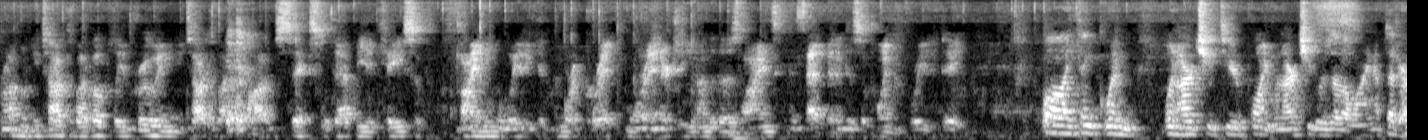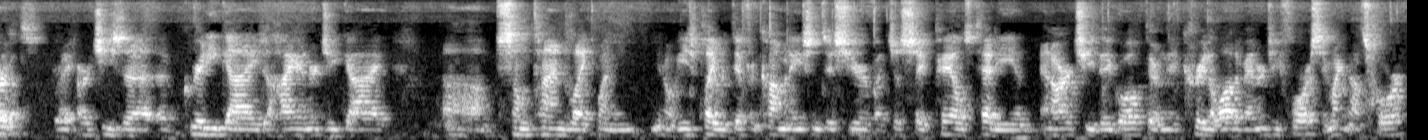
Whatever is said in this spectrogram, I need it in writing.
Ron, when you talked about hopefully improving, you talked about the bottom six. Would that be a case of finding a way to get more grit, more energy onto those lines? Has that been a disappointment for you to date? Well, I think when when Archie, to your point, when Archie was out of the lineup, that hurt us. Right. Archie's a, a gritty guy, he's a high energy guy. Um, sometimes, like when you know he's played with different combinations this year, but just say Pales, Teddy, and, and Archie, they go out there and they create a lot of energy for us. They might not score,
